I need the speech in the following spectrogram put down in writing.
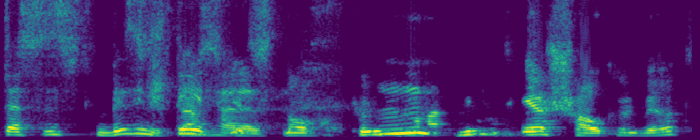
das ist ein bisschen spät, das jetzt noch fünfmal mhm. hin und her schaukeln wird.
